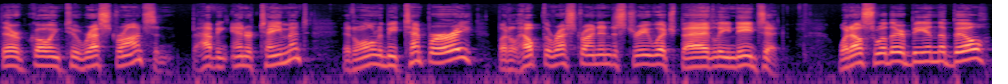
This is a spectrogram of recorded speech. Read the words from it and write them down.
their going to restaurants and having entertainment It'll only be temporary, but it'll help the restaurant industry, which badly needs it. What else will there be in the bill?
